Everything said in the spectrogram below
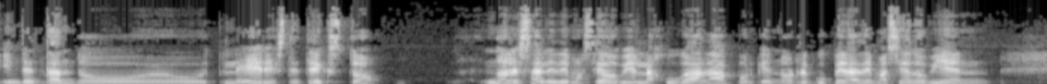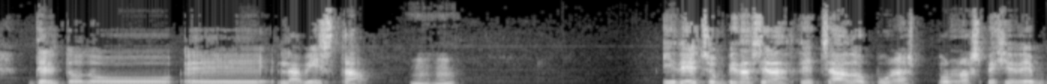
intentando leer este texto no le sale demasiado bien la jugada porque no recupera demasiado bien del todo eh, la vista. Y de hecho empieza a ser acechado por una, por una especie de...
